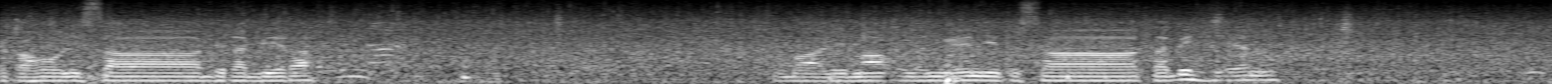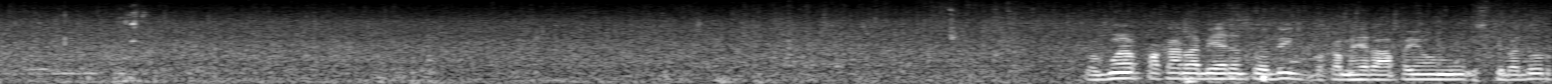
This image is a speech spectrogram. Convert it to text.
Tsaka huli sa bira-bira. Bali mga ulan ngayon dito sa tabi. Ayan oh. Huwag mo na pakarabihan ng tubig, baka mahirapan yung istibador.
